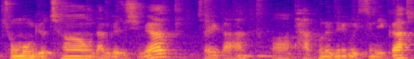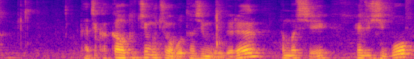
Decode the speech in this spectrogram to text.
종목 요청 남겨주시면 저희가 어, 다 보내드리고 있으니까 아직 카카오톡 친구 추가 못하신 분들은 한 번씩 해주시고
